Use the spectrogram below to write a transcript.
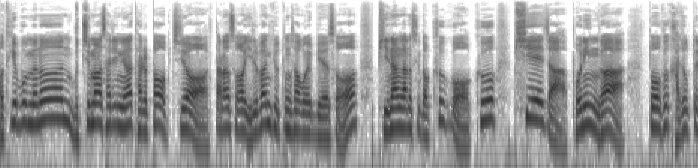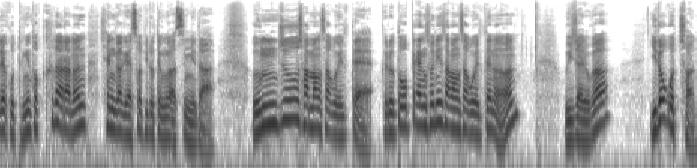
어떻게 보면은 묻지마 살인이나 다를 바 없지요. 따라서 일반 교통사고에 비해서 비난 가능성이 더 크고 그 피해자 본인과 또 그 가족들의 고통이 더 크다라는 생각에서 비롯된 것 같습니다. 음주 사망사고일 때 그리고 또 뺑소니 사망사고일 때는 위자료가 1억 5천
